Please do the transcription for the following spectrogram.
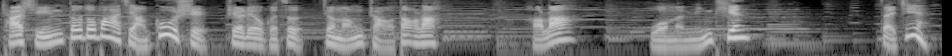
查询“豆豆爸讲故事”这六个字就能找到啦。好啦，我们明天再见。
